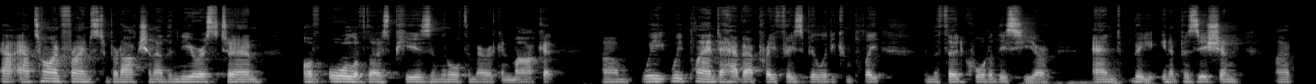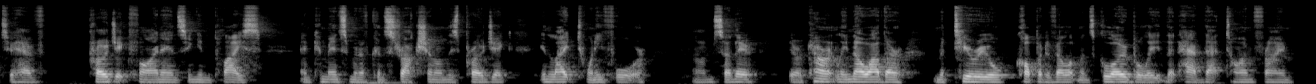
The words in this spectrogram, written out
Our, our timeframes to production are the nearest term of all of those peers in the North American market. Um, we, we plan to have our pre feasibility complete in the third quarter this year and be in a position uh, to have project financing in place and commencement of construction on this project in late 24. Um, so there, there are currently no other material copper developments globally that have that time frame,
